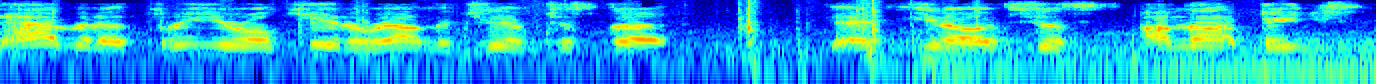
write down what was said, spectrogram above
having a three-year-old kid around the gym just to, and, you know, it's just I'm not babysitting.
